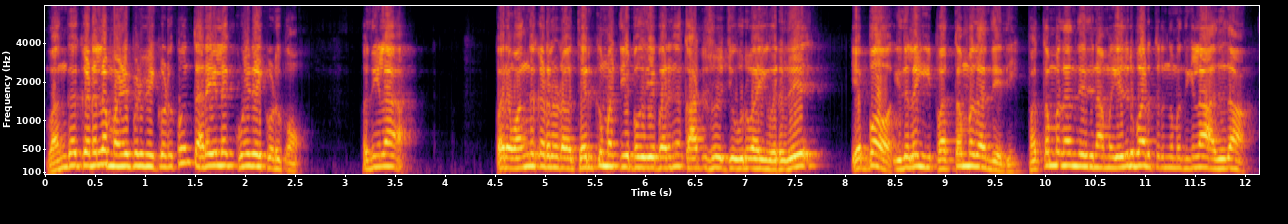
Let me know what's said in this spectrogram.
வங்கக்கடலில் மழைப்பிடிமை கொடுக்கும் தரையில குளிரை கொடுக்கும். பாத்தீங்களா? பாரு வங்கக்கடலோட தெற்கு மத்திய பகுதியை பாருங்க காற்று சுழற்சி உருவாகி வருது. எப்போ? இதுல பத்தொன்பதாம் தேதி. பத்தொன்பதாம் தேதி நம்ம எதிர்பார்த்திருந்தோம் பாத்தீங்களா? அதுதான்.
